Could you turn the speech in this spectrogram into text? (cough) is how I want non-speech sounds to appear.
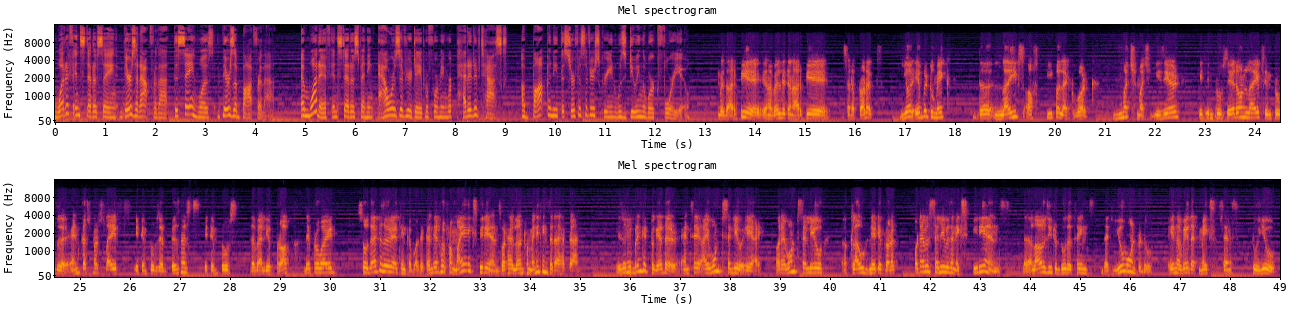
What if instead of saying, there's an app for that, the saying was, there's a bot for that? And what if instead of spending hours of your day performing repetitive tasks, a bot beneath the surface of your screen was doing the work for you? With RPA, in a well written RPA set of products, you're able to make the lives of people at work much, much easier. It improves their own lives, improves the end customer's life, it improves their business, it improves the value prop they provide. So that is the way I think about it. And therefore, from my experience, what I learned from many things that I have done is when you bring it together and say, I won't sell you AI or I won't sell you a cloud native product. What I will sell you is an experience that allows you to do the things that you want to do in a way that makes sense to you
